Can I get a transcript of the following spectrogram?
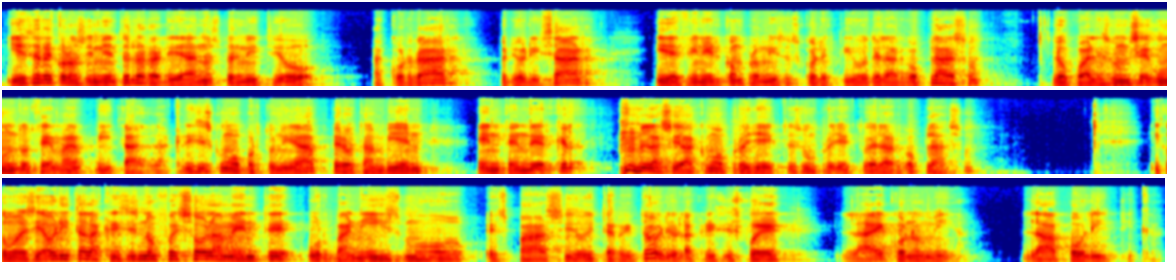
Y ese reconocimiento de la realidad nos permitió acordar, priorizar y definir compromisos colectivos de largo plazo, lo cual es un segundo tema vital, la crisis como oportunidad, pero también entender que la ciudad como proyecto es un proyecto de largo plazo. Y como decía ahorita, la crisis no fue solamente urbanismo, espacio y territorio, la crisis fue la economía, la política,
